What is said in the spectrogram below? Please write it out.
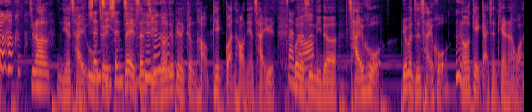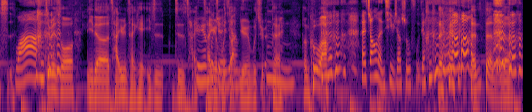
就让你的财务升级升级，对，升级，然后就 变得更好，可以管好你的财运，或者是你的财火。原本只是柴火，然后可以改成天然瓦斯。哇！这边说你的财运才可以一直就是财财源不断，源源不绝，对，嗯、很酷啊！还装冷气比较舒服，这样。对，等等的。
